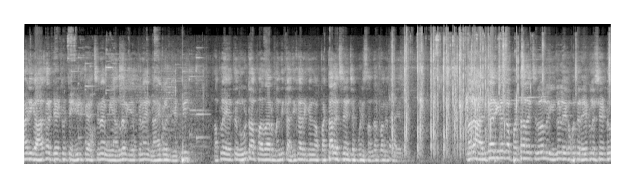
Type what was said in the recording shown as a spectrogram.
ఆడికి ఆఖరి డేట్ ఉంటే ఈడికి వచ్చిన మీ అందరికి చెప్పిన నాయకులకు చెప్పి అప్లై అయితే నూట పదహారు మందికి అధికారికంగా పట్టాలు వచ్చినాయని చెప్పి ఈ సందర్భంగా తెలియదు మరి అధికారికంగా పట్టాలు వచ్చిన వాళ్ళు ఇల్లు లేకపోతే రేకుల షెడ్డు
